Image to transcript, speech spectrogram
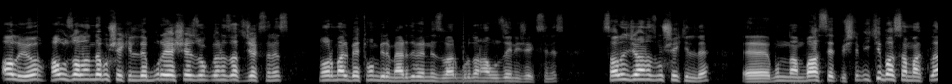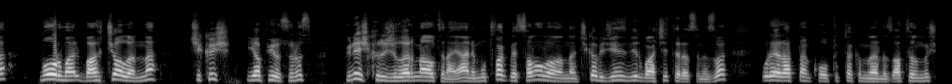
alıyor. Havuz alanında bu şekilde. Buraya şezlonglarınızı atacaksınız. Normal beton bir merdiveniniz var. Buradan havuza ineceksiniz. Salıncağınız bu şekilde. Ee, bundan bahsetmiştim. İki basamakla normal bahçe alanına çıkış yapıyorsunuz. Güneş kırıcıların altına yani mutfak ve salon alanından çıkabileceğiniz bir bahçe terasınız var. Buraya rattan koltuk takımlarınız atılmış.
